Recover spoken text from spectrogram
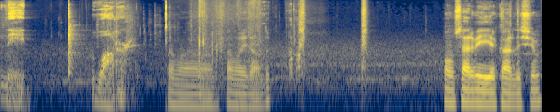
Need water. Tamam. Tavayı aldık. Konserveyi ye kardeşim.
